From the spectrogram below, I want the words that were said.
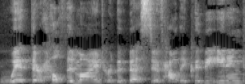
with their health in mind or the best of how they could be eating.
